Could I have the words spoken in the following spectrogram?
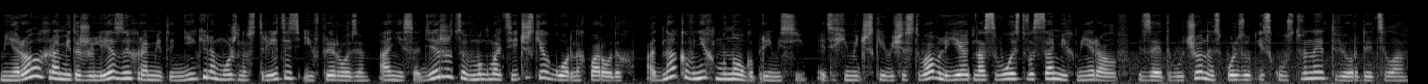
Минералы хромита железа и хромита никеля можно встретить и в природе. Они содержатся в магматических горных породах. Однако в них много примесей. Эти химические вещества влияют на свойства самих минералов. Из-за этого ученые используют искусственные твердые тела.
